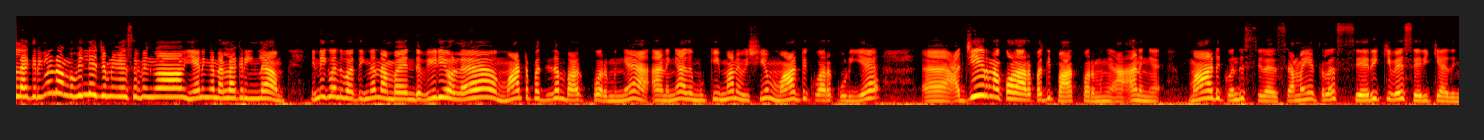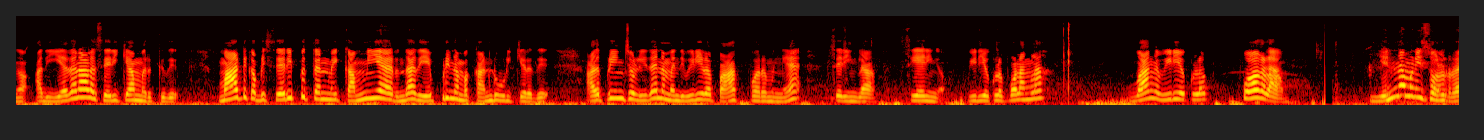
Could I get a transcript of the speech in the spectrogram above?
நல்லா இருக்கிறீங்களா நாங்கள் வில்லேஜ் எப்படி பேசுகிறேங்க ஏனுங்க நல்லா இருக்கிறீங்களா இன்றைக்கி வந்து பார்த்திங்கன்னா நம்ம இந்த வீடியோவில் மாட்டை பற்றி தான் பார்க்க போகிறோமுங்க ஆனுங்க அது முக்கியமான விஷயம். மாட்டுக்கு வரக்கூடிய அஜீரண கோளாறை பற்றி பார்க்க போகிறோமுங்க ஆனுங்க மாடுக்கு வந்து சில சமயத்தில் செரிக்கவே செரிக்காதுங்க. அது எதனால் செரிக்காமல் இருக்குது? மாட்டுக்கு அப்படி செரிப்புத்தன்மை கம்மியாக இருந்தால் அதை எப்படி நம்ம கண்டுபிடிக்கிறது? அது அப்படின்னு சொல்லி தான் நம்ம இந்த வீடியோவில் பார்க்க போகிறோமுங்க சரிங்களா? சரிங்க. வீடியோக்குள்ளே போகலாங்களா வாங்க வீடியோக்குள்ளே போகலாம். என்ன மணி சொல்கிற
